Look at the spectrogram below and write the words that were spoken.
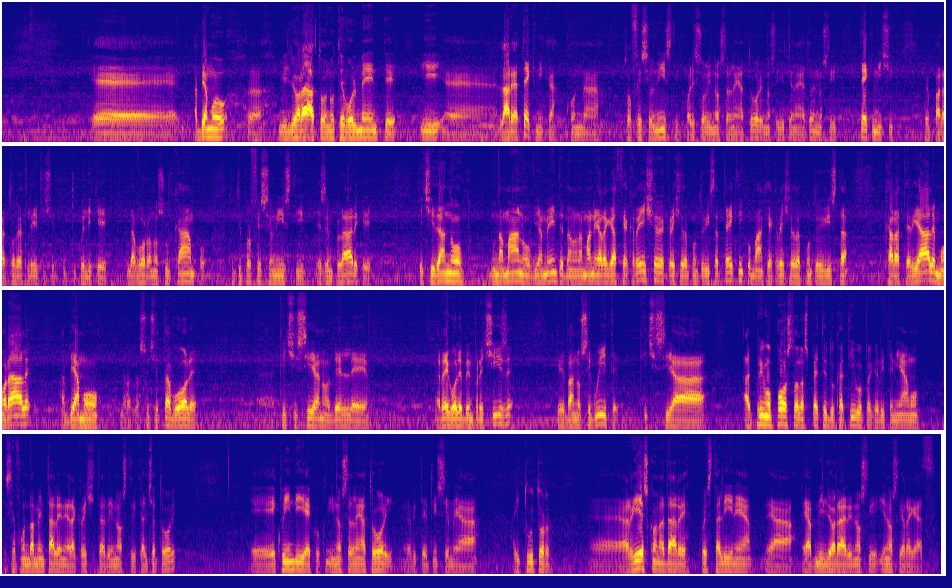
Eh, abbiamo eh, migliorato notevolmente eh, l'area tecnica con eh, professionisti, quali sono i nostri allenatori, i nostri aiuti allenatori, i nostri tecnici, preparatori atletici, tutti quelli che lavorano sul campo, tutti i professionisti esemplari che, che ci danno una mano ovviamente, danno una mano ai ragazzi a crescere, a crescere dal punto di vista tecnico ma anche a crescere dal punto di vista caratteriale, morale. Abbiamo, la, la società vuole eh, che ci siano delle regole ben precise che vanno seguite, che ci sia al primo posto l'aspetto educativo perché riteniamo che sia fondamentale nella crescita dei nostri calciatori e quindi ecco, i nostri allenatori, ripeto, insieme a, ai tutor eh, riescono a dare questa linea e a, e a migliorare i nostri, i nostri ragazzi.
